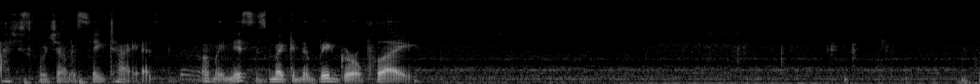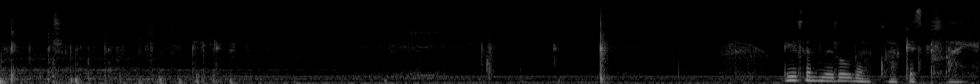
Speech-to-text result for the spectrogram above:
I just want y'all to see Tyus. I mean, this is making a big girl play. Even little Luck Luck is playing.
